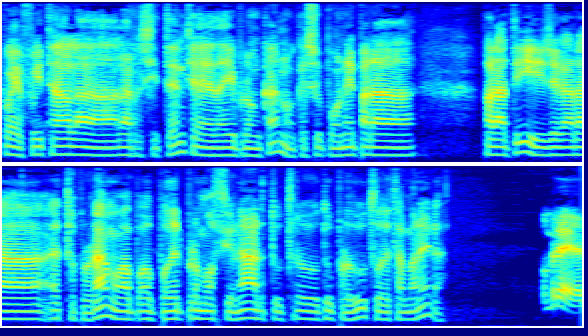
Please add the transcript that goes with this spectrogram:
pues fuiste a la, Resistencia de David Broncano, que supone para, para ti llegar a estos programas, a, poder promocionar tu, tu, tu producto de esta manera. Hombre,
